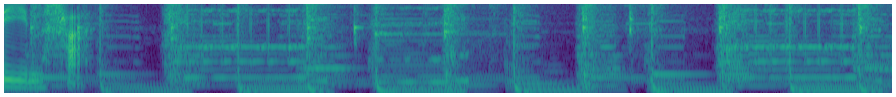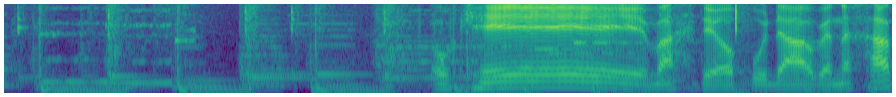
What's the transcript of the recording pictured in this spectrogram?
ตีนค่ะ โอเค มาเดี๋ยวฟูลดาวน์กันนะครับ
